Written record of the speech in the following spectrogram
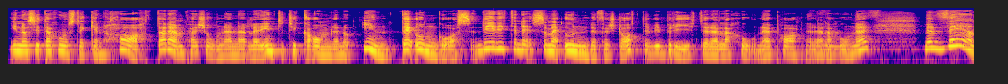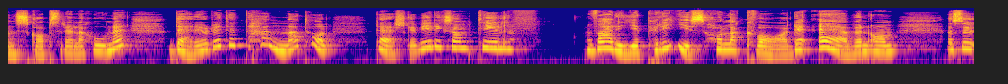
inom citationstecken hata den personen eller inte tycka om den och inte umgås. Det är lite det som är underförstått, där vi bryter relationer, partnerrelationer. Mm. Men vänskapsrelationer, där är det ett annat håll. Där ska vi liksom till varje pris hålla kvar det även om... Alltså,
